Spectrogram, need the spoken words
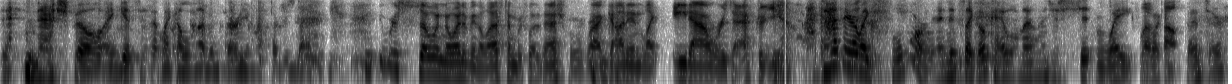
Nashville and gets in at like 11:30 on Thursday. You were so annoyed at me the last time we flew to Nashville, where I got in like eight hours after you. I got there like four, and it's like, okay, well now I just sit and wait for Well, fucking Spencer.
